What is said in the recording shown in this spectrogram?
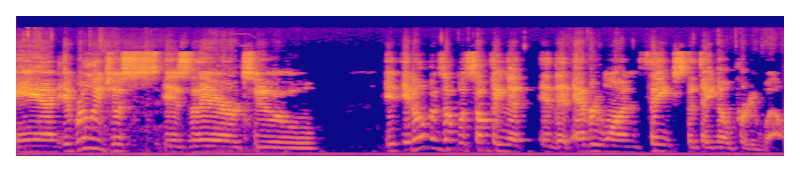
and it really just is there to. It, it opens up with something that that everyone thinks that they know pretty well.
